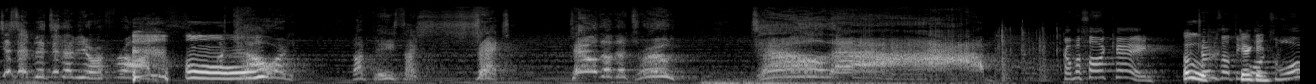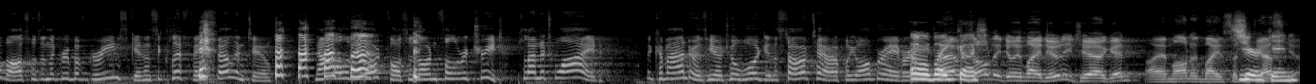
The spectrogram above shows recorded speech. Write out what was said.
Just admit to them you're a fraud. A Oh. coward. A piece of shit. Tell them the truth. Tell them. Commissar Cain. Ooh, it turns out the Jurgen. Orcs war boss was in the group of greenskins the cliff face fell into. Now all of the Orc forces are in full retreat, planet-wide. The commander is here to award you the Star of Terror for your bravery. Oh my uh, I gosh. was only doing my duty, Jurgen. I am honored by such Jurgen.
